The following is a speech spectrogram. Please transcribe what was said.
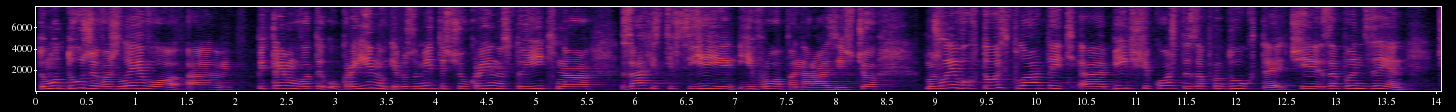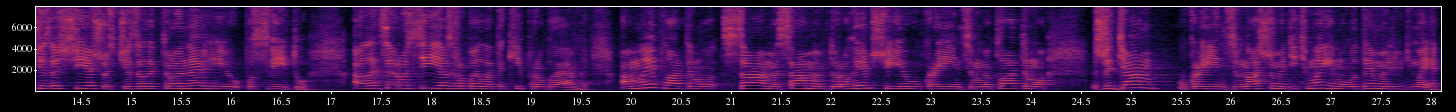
Тому дуже важливо. Е, Підтримувати Україну і розуміти, що Україна стоїть на захисті всієї Європи наразі. Що Можливо, хтось платить е, більші кошти за продукти, чи за бензин, чи за ще щось, чи за електроенергію по світу. Але це Росія зробила такі проблеми. А ми платимо саме самим дорогим, що є у українців. Ми платимо життям українців, нашими дітьми і молодими людьми.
